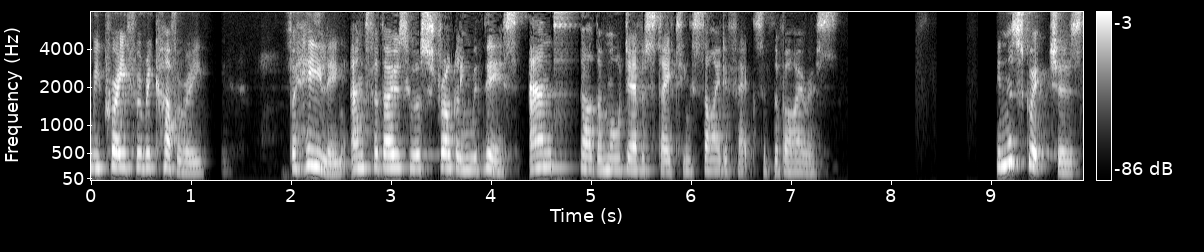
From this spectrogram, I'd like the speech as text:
We pray for recovery, for healing, and for those who are struggling with this and other more devastating side effects of the virus. In the scriptures,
